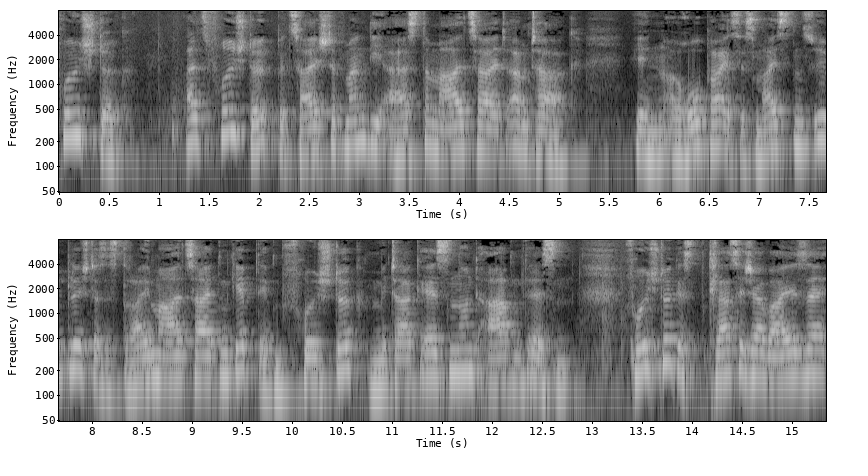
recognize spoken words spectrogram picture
Frühstück. Als Frühstück bezeichnet man die erste Mahlzeit am Tag. In Europa ist es meistens üblich, dass es drei Mahlzeiten gibt, eben Frühstück, Mittagessen und Abendessen. Frühstück ist klassischerweise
